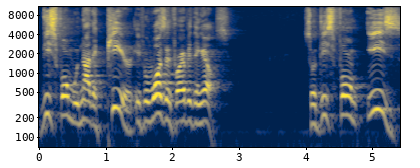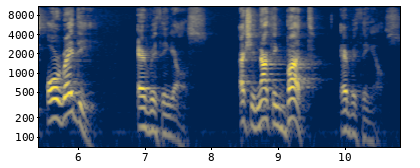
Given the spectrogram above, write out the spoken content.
This form would not appear if it wasn't for everything else. So this form is already everything else. Actually, nothing but everything else.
